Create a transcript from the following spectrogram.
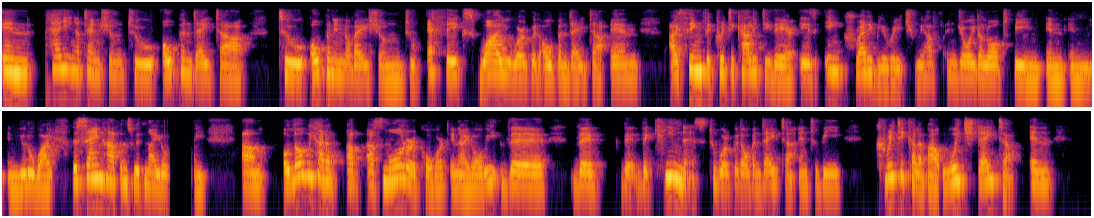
in paying attention to open data to open innovation to ethics while you work with open data and i think the criticality there is incredibly rich. We have enjoyed a lot being in in, in uruguay. The same happens with nairobi. Um, although we had a, a, a smaller cohort in nairobi the the, the, the keenness to work with open data and to be critical about which data and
